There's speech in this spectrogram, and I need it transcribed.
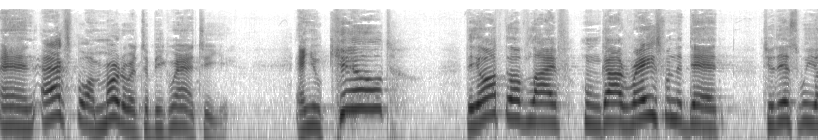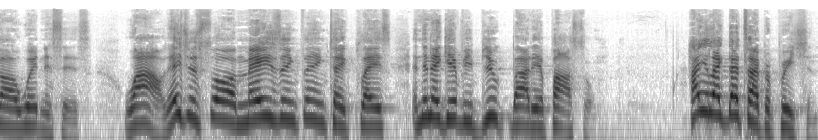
and asked for a murderer to be granted to you. And you killed the author of life, whom God raised from the dead. To this we are witnesses. Wow, they just saw an amazing thing take place, and then they get rebuked by the apostle. How you like that type of preaching?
